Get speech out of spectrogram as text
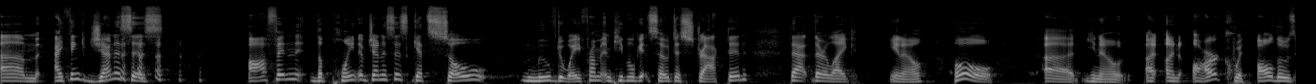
um, I think Genesis, often the point of Genesis gets so moved away from and people get so distracted that they're like, you know, oh, uh, you know, a, an ark with all those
